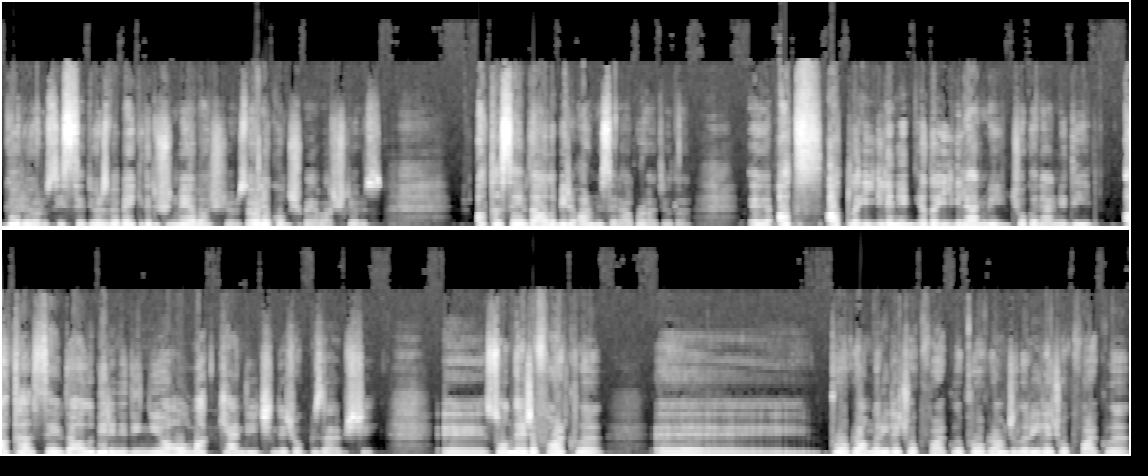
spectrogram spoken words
görüyoruz, hissediyoruz ve belki de düşünmeye başlıyoruz. Öyle konuşmaya başlıyoruz. Ata sevdalı biri var mesela bu radyoda. E, at atla ilgilenin ya da ilgilenmeyin çok önemli değil. Ata sevdalı birini dinliyor olmak kendi içinde çok güzel bir şey. E, son derece farklı e, programlarıyla çok farklı, programcılarıyla çok farklı,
